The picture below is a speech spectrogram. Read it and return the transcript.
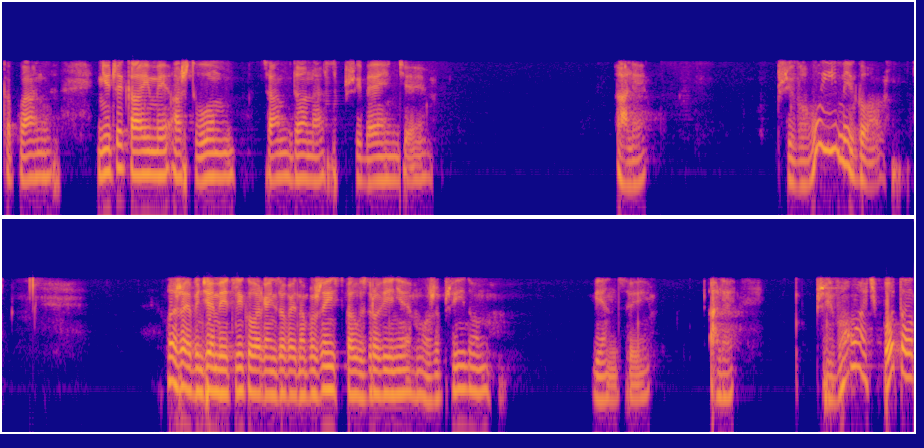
kapłanów. Nie czekajmy, aż tłum sam do nas przybędzie ale przywołujmy go. Może będziemy tylko organizować nabożeństwa, uzdrowienie, może przyjdą więcej, ale przywołać po to,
